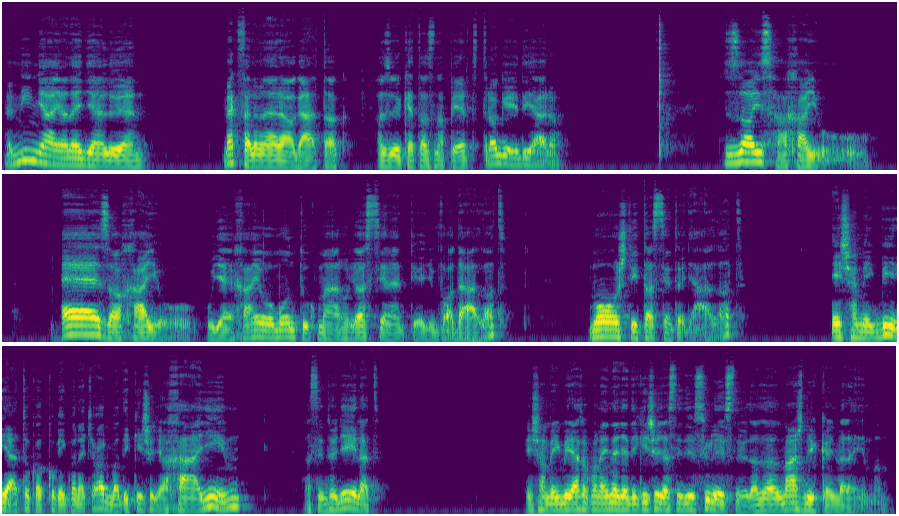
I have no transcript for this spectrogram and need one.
Mert minnyájan egyenlően megfelelően reagáltak az őket aznapért tragédiára. Zajsz hajó. Ez a hajó. Ugye hajó mondtuk már, hogy azt jelenti, hogy vadállat. Most itt azt jelenti, hogy állat. És ha még bírjátok, akkor még van egy harmadik is, hogy a hájim, azt jelenti, hogy élet. És ha még bírjátok, van egy negyedik is, hogy azt jelenti, hogy szülésznőd, az a második könyv elején van.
